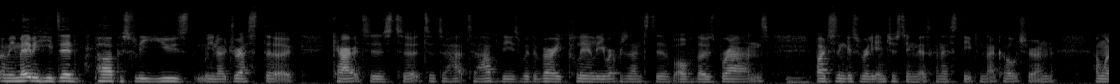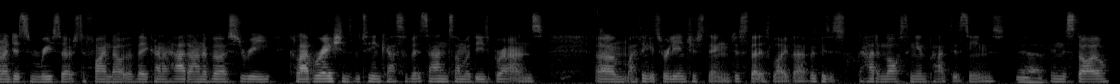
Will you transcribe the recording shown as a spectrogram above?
I mean maybe he did purposefully use you know dress the characters to to to, ha- to have these with a very clearly representative of those brands. But I just think it's really interesting that it's kind of steeped in that culture. And, and when I did some research to find out that they kind of had anniversary collaborations between Kassovitz and some of these brands, um, I think it's really interesting just that it's like that because it's had a lasting impact, it seems, Yes. in the style.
